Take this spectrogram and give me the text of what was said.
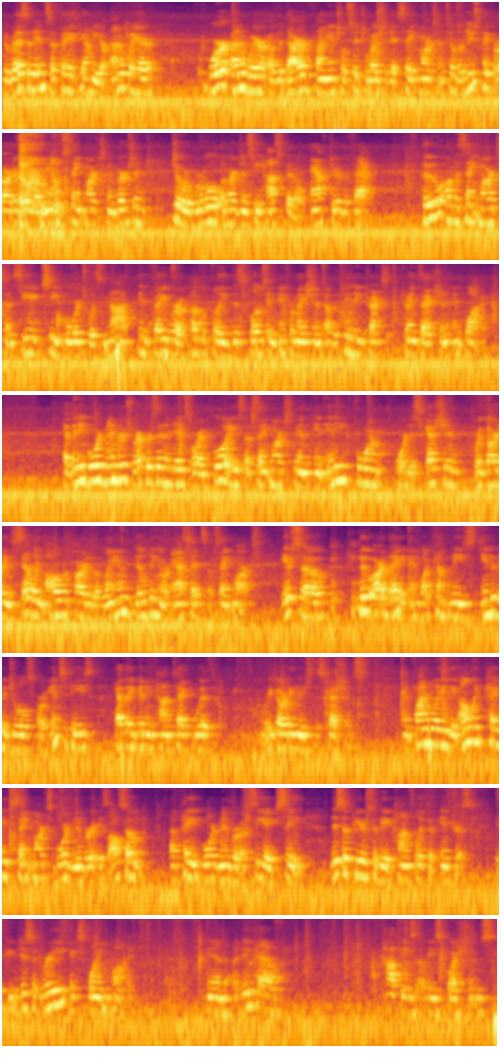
The residents of Fayette County are unaware, were unaware of the dire financial situation at St. Mark's until the newspaper article announced St. Mark's conversion to a rural emergency hospital after the fact. Who on the St. Mark's and CHC boards was not in favor of publicly disclosing information of the pending transaction and why? Have any board members, representatives, or employees of St. Mark's been in any form or discussion regarding selling all or part of the land, building, or assets of St. Mark's? If so, who are they and what companies, individuals, or entities have they been in contact with regarding these discussions? And finally, the only paid St. Mark's board member is also a paid board member of CHC. This appears to be a conflict of interest. If you disagree, explain why. And I do have copies of these questions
